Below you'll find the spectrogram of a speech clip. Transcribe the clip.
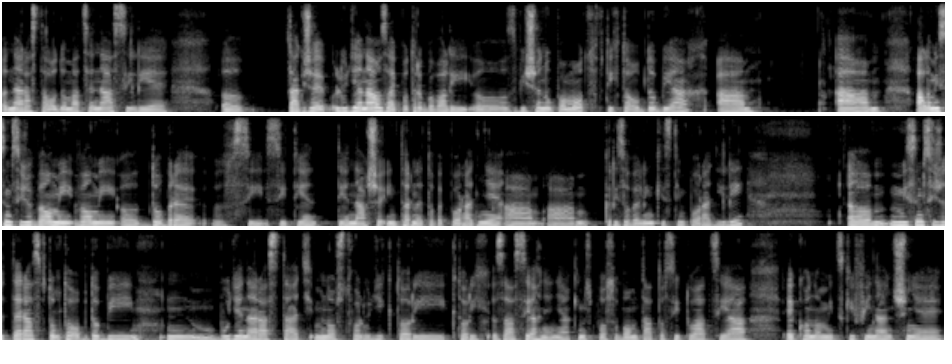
narastalo domáce násilie. E, takže ľudia naozaj potrebovali e, zvýšenú pomoc v týchto obdobiach a a, ale myslím si, že veľmi, veľmi e, dobre si, si tie, tie naše internetové poradne a, a krizové linky s tým poradili. Um, myslím si, že teraz v tomto období bude narastať množstvo ľudí, ktorí, ktorých zasiahne nejakým spôsobom táto situácia ekonomicky, finančne,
